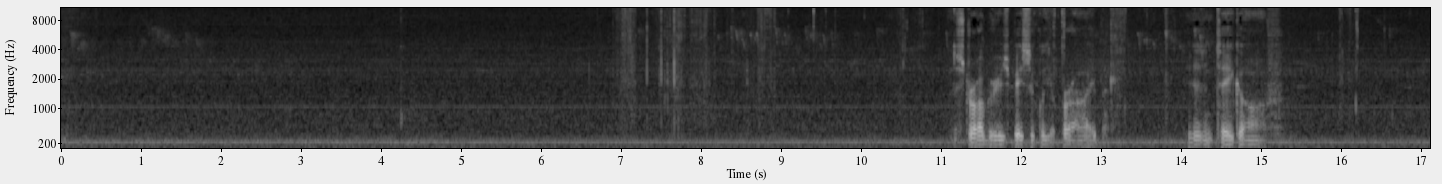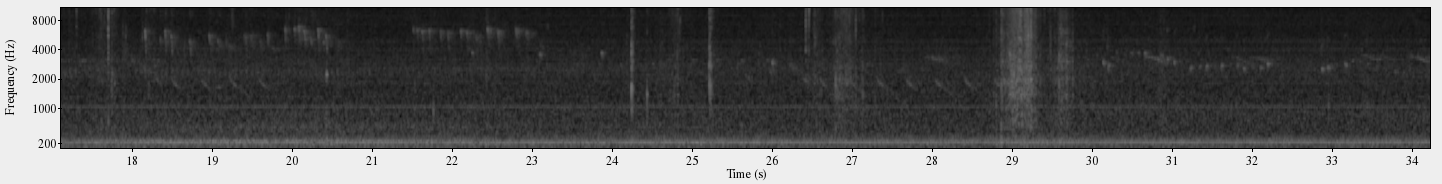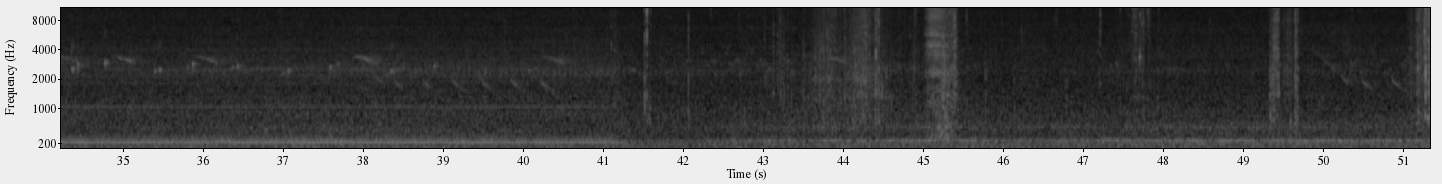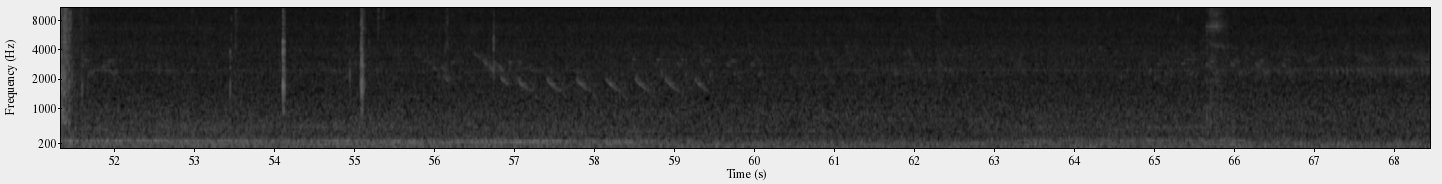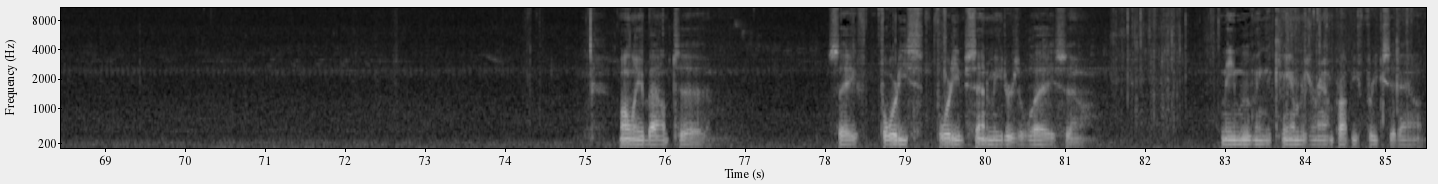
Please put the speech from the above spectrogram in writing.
The strawberry is basically a bribe. It doesn't take off. Only about, uh, say, 40, 40 centimeters away, so me moving the cameras around probably freaks it out.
